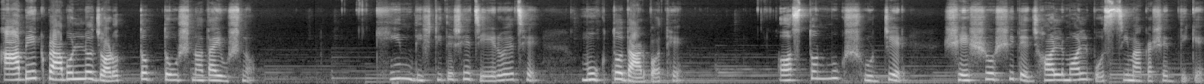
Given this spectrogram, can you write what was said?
আবেগ প্রাবল্য জড়োত্তপ্ত উষ্ণতায় উষ্ণ। ক্ষীণ দৃষ্টিতে সে চেয়ে রয়েছে মুক্ত দ্বারপথে। অস্তন্মুখ সূর্যের শেষ রশ্মিতে ঝলমল পশ্চিম আকাশের দিকে।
